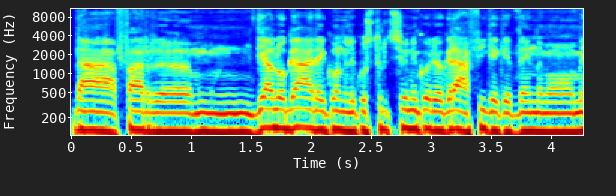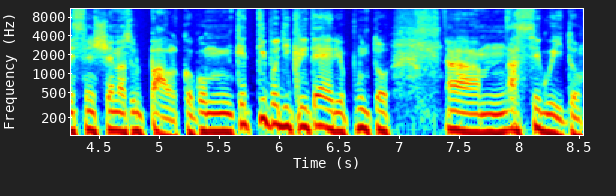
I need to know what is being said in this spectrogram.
da far ehm, dialogare con le costruzioni coreografiche che vengono messe in scena sul palco? Con che tipo di criterio appunto ehm, ha seguito?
